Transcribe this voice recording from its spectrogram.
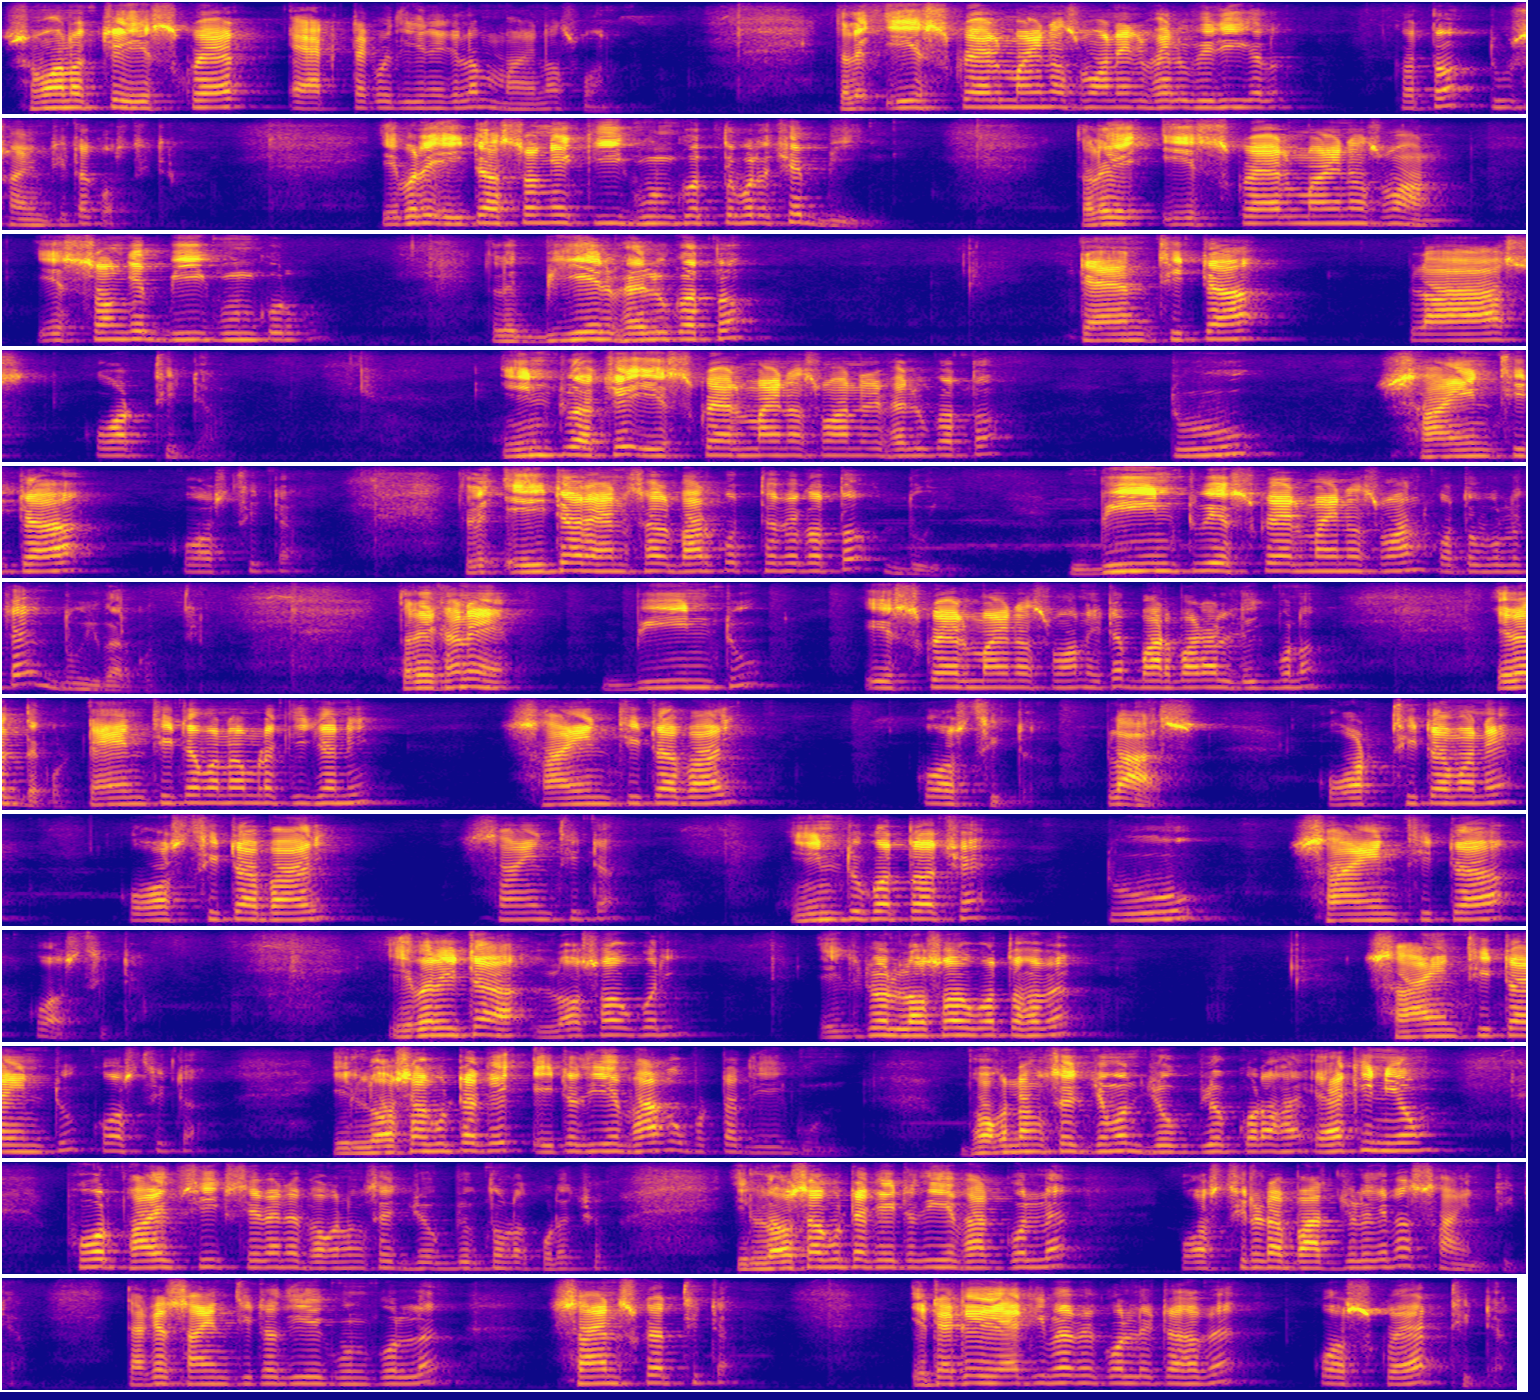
সমান হচ্ছে এ স্কোয়ার একটা করে দিয়ে নিয়ে গেলাম মাইনাস ওয়ান তাহলে এ স্কোয়ার মাইনাস ওয়ানের ভ্যালু বেরিয়ে গেল, কত? Two sine theta cos theta এবারে এইটার সঙ্গে কি গুণ করতে বলেছে বি। তাহলে এ স্কোয়ার মাইনাস ওয়ান, এর সঙ্গে বি গুণ করব। তাহলে বি এর ভ্যালু কত? Tan theta plus cot theta into আছে এ স্কোয়ার মাইনাস ওয়ানের ভ্যালু কত? Two sine theta cos theta তাহলে এইটার অ্যান্সার বার করতে হবে কত? দুই। B into A square minus one কত বলেছে? দুই বার করতে তাহলে এখানে B into A square minus one এটা বারবার আর লিখব না। এবার দেখো ট্যান থিটা মানে আমরা কি জানি? Sine theta by cos theta plus cot theta মানে cos theta by sine theta into কত আছে? Two sine theta cos theta এবার এটা লস হও করি। এই দুটোর লস হও কত হবে? Sine theta into cos theta এই লসাগুটাকে এইটা দিয়ে ভাগ ওপরটা দিয়ে গুণ। ভগ্নাংশের যেমন যোগ বিয়োগ করা হয়, একই নিয়ম। ফোর, ফাইভ, সিক্স, সেভেনে ভগ্নাংশের যোগ বিয়োগ তোমরা করেছ। এই লসাগুটাকে এটা দিয়ে ভাগ করলে কস থিটাটা বাদ চলে যাবে সাইন থিটা তাকে সাইন থিটা দিয়ে গুণ করলে সাইন স্কোয়ার থিটা এটাকে একইভাবে করলে এটা হবে কস স্কোয়ার থিটা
